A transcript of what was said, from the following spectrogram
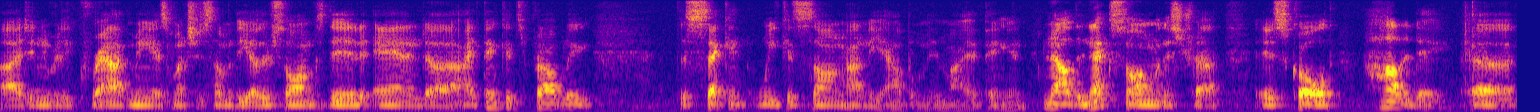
Uh, it didn't really grab me as much as some of the other songs did and uh, I think it's probably the second weakest song on the album in my opinion. Now the next song on this track is called Holiday, uh,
